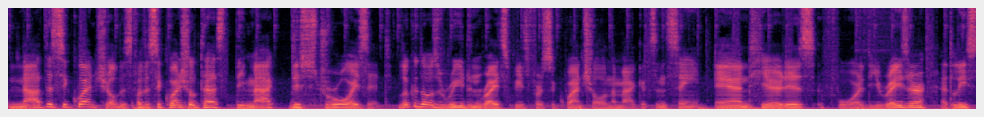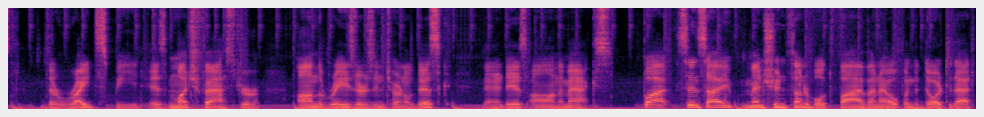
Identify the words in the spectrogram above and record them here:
Not the sequential. This, for the sequential test, the Mac destroys it. Look at those read and write speeds for sequential on the Mac. It's insane. And here it is for the Razer. At least the write speed is much faster on the Razer's internal disk than it is on the Macs. But since I mentioned Thunderbolt 5 and I opened the door to that,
